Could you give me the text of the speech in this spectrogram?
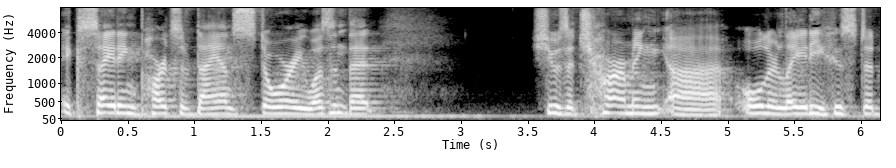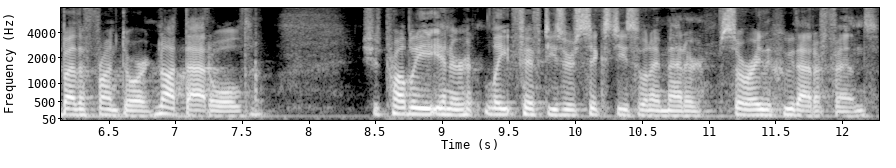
exciting parts of Diane's story wasn't that she was a charming uh, older lady who stood by the front door, not that old she was probably in her late 50s or 60s when I met her. Sorry who that offends.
